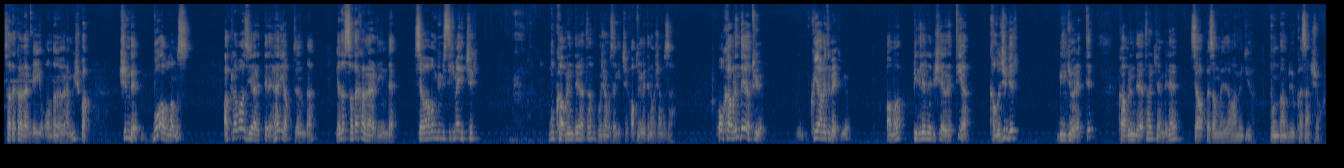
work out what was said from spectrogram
Sadaka vermeyi ondan öğrenmiş. Bak şimdi bu ablamız akraba ziyaretleri her yaptığında ya da sadaka verdiğinde sevabın bir misli kime gidecek? Bu kabrinde yatan hocamıza gidecek. Abdülmetin hocamıza. O kabrinde yatıyor. Kıyameti bekliyor. Ama birilerine bir şey öğretti ya, kalıcı bir bilgi öğretti. Kabrinde yatarken bile sevap kazanmaya devam ediyor. Bundan büyük kazanç yok.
